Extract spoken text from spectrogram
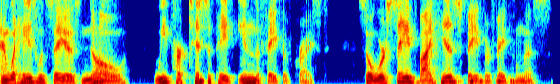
and what Hays would say is, no, we participate in the faith of Christ. So we're saved by his faith or faithfulness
